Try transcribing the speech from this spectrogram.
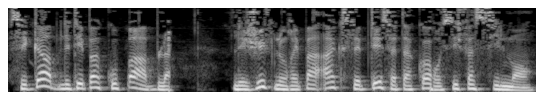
Si Kab n'était pas coupable, les Juifs n'auraient pas accepté cet accord aussi facilement.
